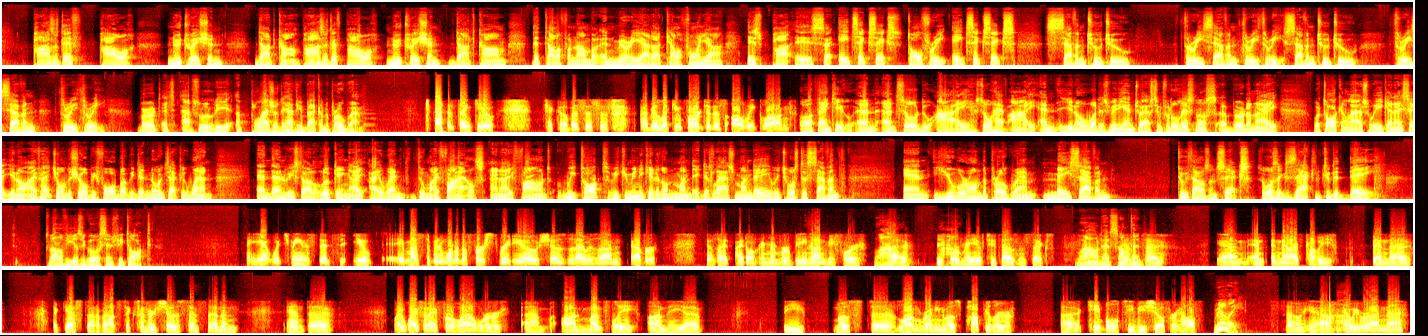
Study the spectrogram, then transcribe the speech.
positivepowernutrition.com. Positivepowernutrition.com. The telephone number in Murrieta, California is is 866 toll free 866 722 3733 722 3733. Bert, it's absolutely a pleasure to have you back on the program. Thank you, Jacobus. This is I've been looking forward to this all week long. Well, thank you, and and so do I. So have I. And you know what is really interesting for the listeners, uh, Bert and I were talking last week, and I said, you know, I've had you on the show before, but we didn't know exactly when. And then we started looking. I, I went through my files and I found we talked, we communicated on Monday, this last Monday, which was the 7th and you were on the program May 7, 2006. So it was exactly to the day 12 years ago since we talked. Yeah, which means that you it must have been one of the first radio shows that I was on ever because I I don't remember being on before wow. Uh, before wow. May of 2006. Wow, that's something. And, uh, yeah, and, and and now I've probably been uh, a guest on about 600 shows since then and and uh, my wife and I for a while were um, on monthly on the uh, the most uh, long-running, most popular uh, cable TV show for health. Really? So yeah, yeah, we were on uh,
